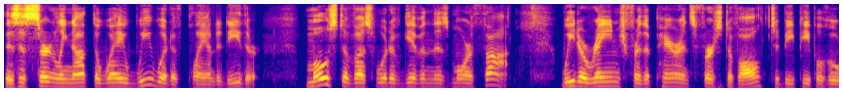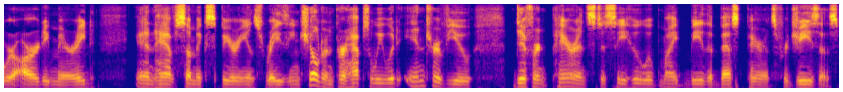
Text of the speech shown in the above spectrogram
This is certainly not the way we would have planned it either. Most of us would have given this more thought. We'd arrange for the parents, first of all, to be people who were already married and have some experience raising children. Perhaps we would interview different parents to see who might be the best parents for Jesus.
